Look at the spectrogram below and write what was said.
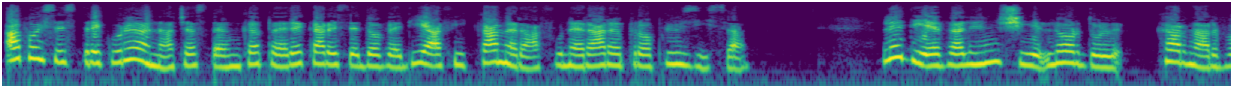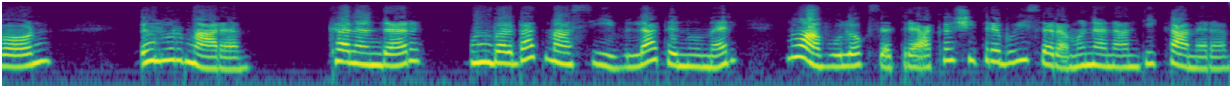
apoi se strecură în această încăpere care se dovedi a fi camera funerară propriu-zisă. Lady Evelyn și lordul Carnarvon îl urmară. Calendar, un bărbat masiv, lat în numeri, nu a avut loc să treacă și trebuie să rămână în anticameră.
